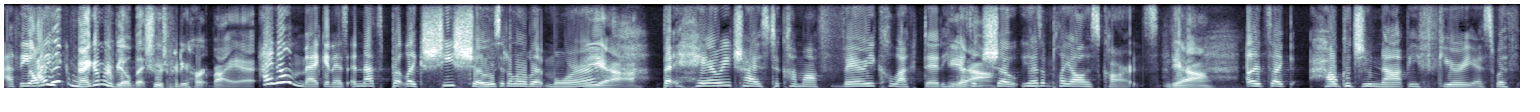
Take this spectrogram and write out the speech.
at the only. I think Meghan revealed that she was pretty hurt by it. I know Meghan is and that's but like she shows it a little bit more. Yeah. But Harry tries to come off very collected. He Yeah. doesn't show he doesn't play all his cards. Yeah. It's like, how could you not be furious with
